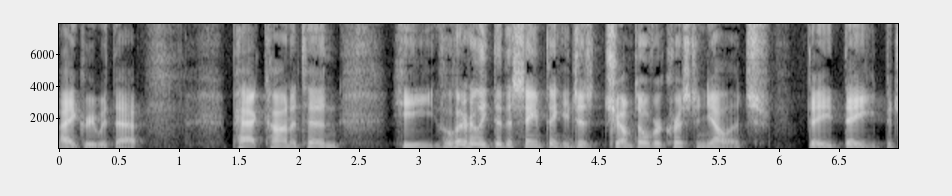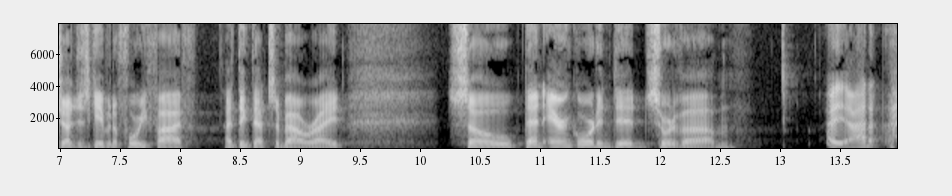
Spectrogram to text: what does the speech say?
I agree with that. Pat Connaughton, he literally did the same thing. He just jumped over Christian Yelich. They they the judges gave it a 45. I think that's about right. So then Aaron Gordon did sort of a um, I, I,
